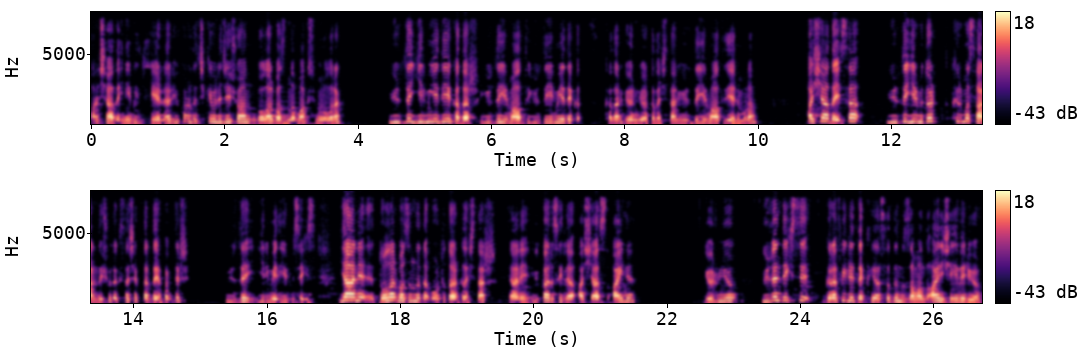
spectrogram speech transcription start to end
aşağıda inebileceği yerler yukarıda çıkabileceği şu an dolar bazında maksimum olarak %27'ye kadar %26 %27'ye kadar görünüyor arkadaşlar. %26 diyelim buna. Aşağıda ise %24 kırması halinde şuradaki saçakları da yapabilir. %27-28. Yani dolar bazında da ortada arkadaşlar. Yani yukarısıyla aşağısı aynı görünüyor. Yüz endeksi grafiğiyle de kıyasladığımız zaman da aynı şeyi veriyor.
